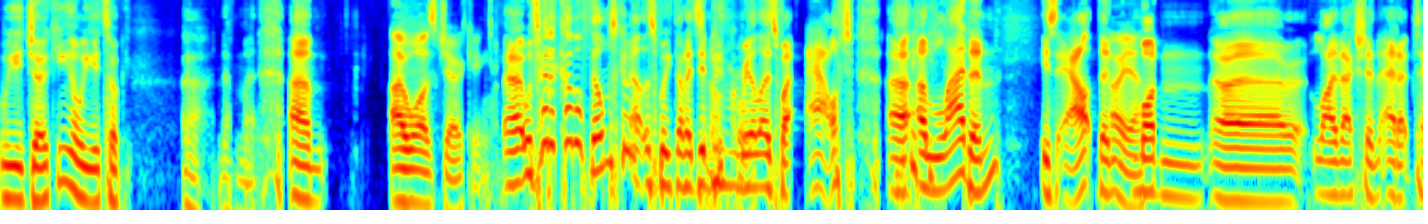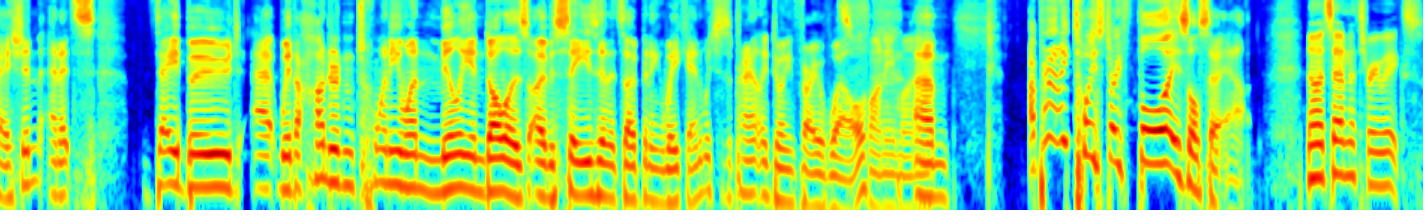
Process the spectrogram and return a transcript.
were you joking or were you talking? Oh, never mind. Um, I was joking. uh, we've had a couple films come out this week that I didn't not even cool. realize were out. Uh, Aladdin is out, the Oh, yeah. modern uh, live-action adaptation, and it's debuted at, with 121 million dollars overseas in its opening weekend, which is apparently doing very well. It's funny money. Um, apparently, Toy Story 4 is also out. no, it's out in three weeks.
